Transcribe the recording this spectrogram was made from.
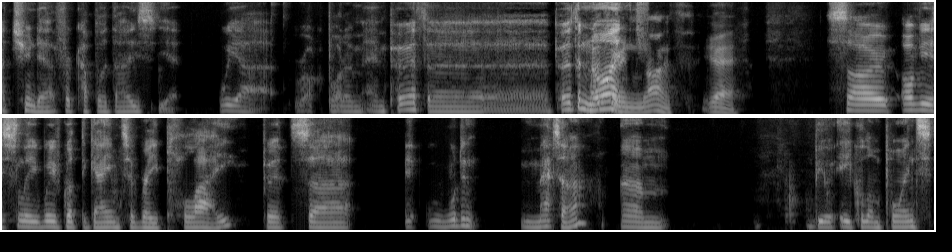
I tuned out for a couple of days. Yeah, we are rock bottom, and Perth, uh, Perth and ninth. in ninth. Yeah. So obviously we've got the game to replay, but uh, it wouldn't matter. Um, be equal on points.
